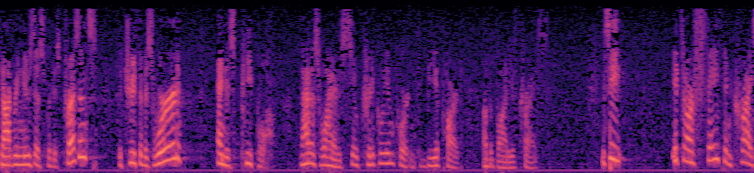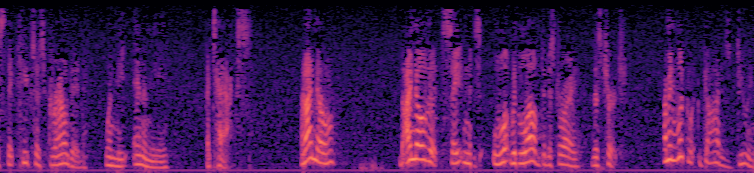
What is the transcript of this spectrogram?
God renews us with his presence, the truth of his word, and his people. That is why it is so critically important to be a part of the body of Christ. You see, it's our faith in Christ that keeps us grounded when the enemy attacks. And I know, I know that Satan is, would love to destroy this church. I mean, look what God is doing.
